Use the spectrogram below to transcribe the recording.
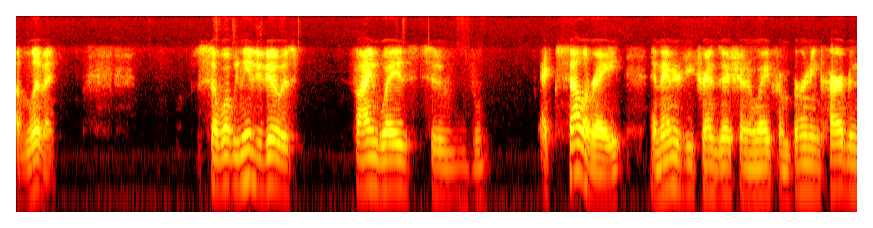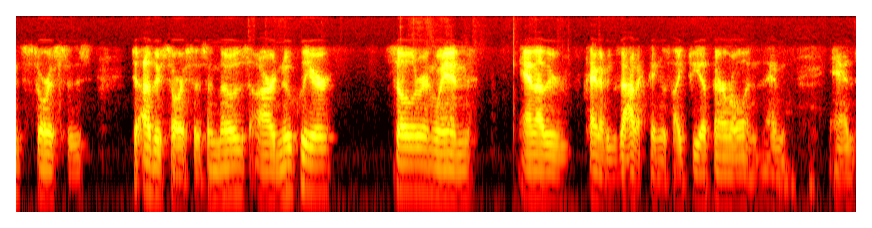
of living. So what we need to do is find ways to accelerate an energy transition away from burning carbon sources to other sources, and those are nuclear, solar and wind, and other kind of exotic things like geothermal and and and,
